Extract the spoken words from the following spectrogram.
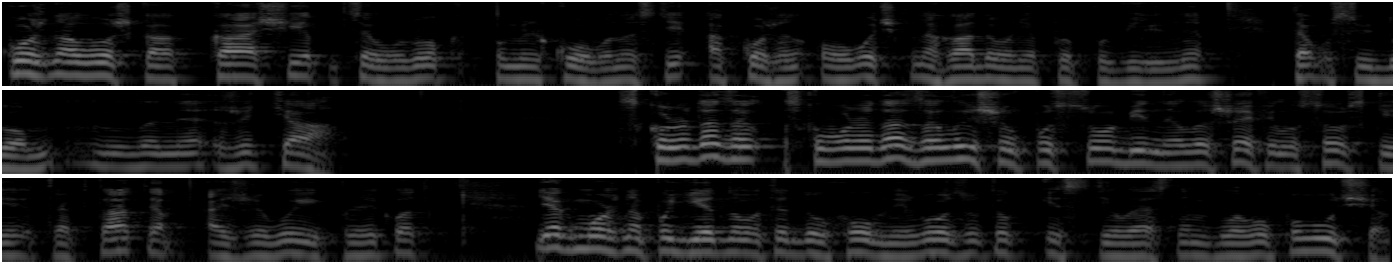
Кожна ложка каші це урок поміркованості, а кожен овоч нагадування про повільне та усвідомлене життя. Сковорода, Сковорода залишив по собі не лише філософські трактати, а й живий приклад, як можна поєднувати духовний розвиток із тілесним благополуччям.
